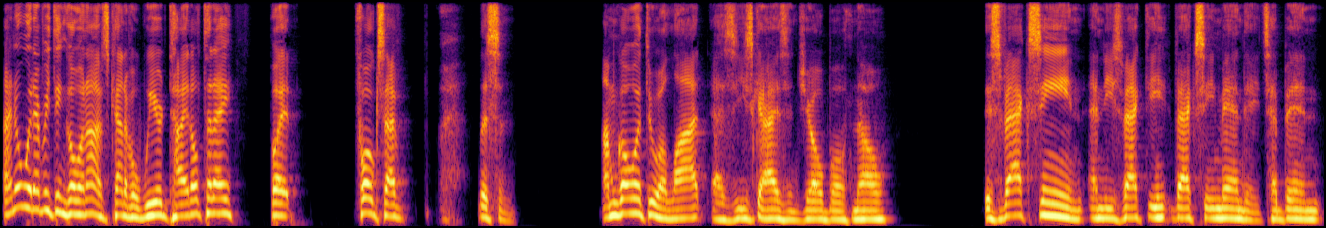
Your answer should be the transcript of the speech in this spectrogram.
I know what everything going on is kind of a weird title today, but folks, I've listen, I'm going through a lot, as these guys and Joe both know. This vaccine and these vac- vaccine mandates have been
